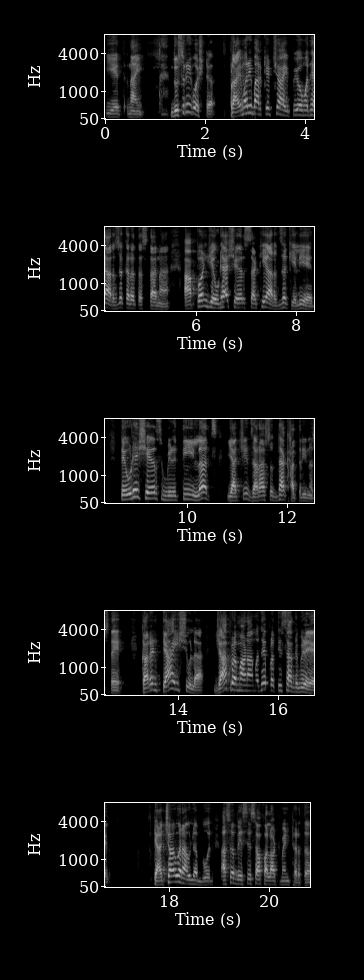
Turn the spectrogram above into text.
येत नाही. दुसरी गोष्ट प्रायमरी मार्केटच्या आयपीओ मध्ये अर्ज करत असताना आपण जेवढ्या शेअर्ससाठी अर्ज केली आहेत तेवढे शेअर्स मिळतीलच याची जरा सुद्धा खात्री नसते. कारण त्या इश्यूला ज्या प्रमाणामध्ये प्रतिसाद मिळेल त्याच्यावर अवलंबून असं बेसिस ऑफ अलॉटमेंट ठरतं.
